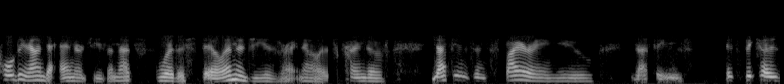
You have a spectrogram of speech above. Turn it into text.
holding on to energies, and that's where the stale energy is right now. It's kind of nothing's inspiring you. Nothing's. It's because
